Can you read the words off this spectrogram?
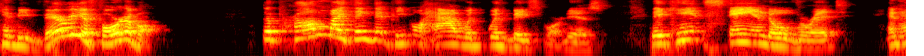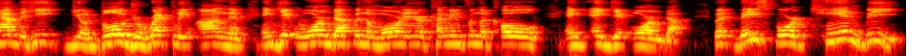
can be very affordable. The problem I think that people have with, with baseboard is they can't stand over it and have the heat you know blow directly on them and get warmed up in the morning or come in from the cold and, and get warmed up. But baseboard can be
